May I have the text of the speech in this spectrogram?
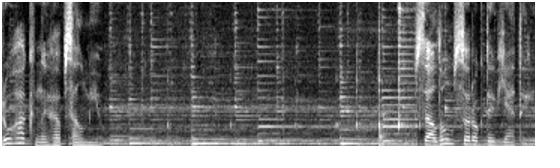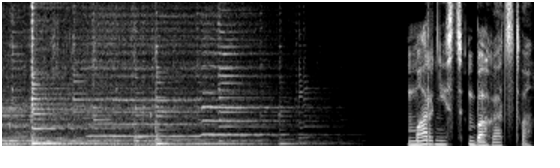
Друга книга Псалмів. Псалом 49. Марність багатства.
